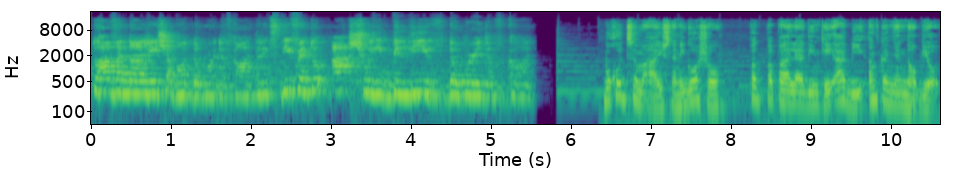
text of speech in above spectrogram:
to have a knowledge about the Word of God, but it's different to actually believe the Word of God. Bukod sa maayos na negosyo, pagpapala din kay Abby ang kanyang nobyo.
